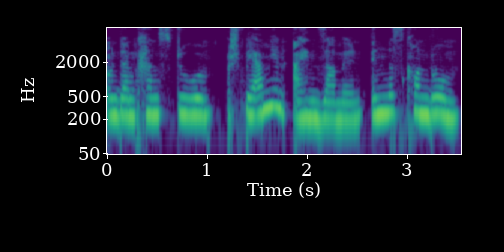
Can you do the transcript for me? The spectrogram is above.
und dann kannst du Spermien einsammeln in das Kondom.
